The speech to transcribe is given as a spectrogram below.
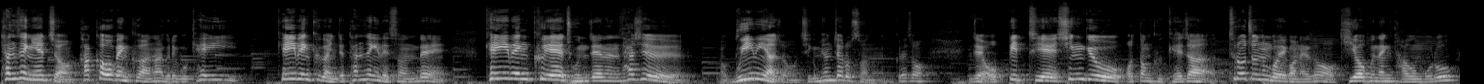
탄생이 했죠. 카카오뱅크 하나 그리고 K K뱅크가 이제 탄생이 됐었는데 K뱅크의 존재는 사실 어, 무의미하죠. 지금 현재로서는. 그래서 이제 업비트의 신규 어떤 그 계좌 틀어주는 거에 관해서 기업은행 다음으로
